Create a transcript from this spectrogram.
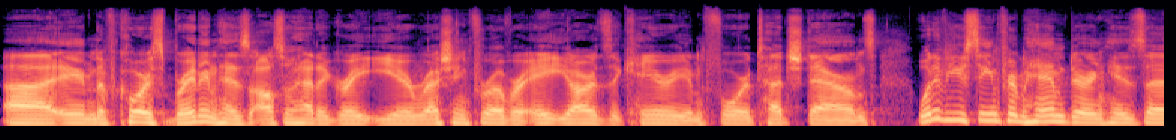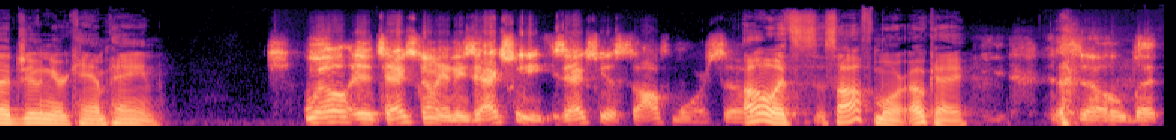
Uh, and of course, Brennan has also had a great year, rushing for over eight yards a carry and four touchdowns. What have you seen from him during his uh, junior campaign? Well, it's actually, and he's actually he's actually a sophomore. So oh, it's sophomore. Okay. so, but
